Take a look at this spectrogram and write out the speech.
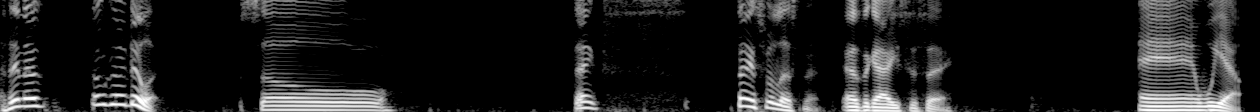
I think that's that's gonna do it. So, thanks, thanks for listening, as the guy used to say. And we out.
